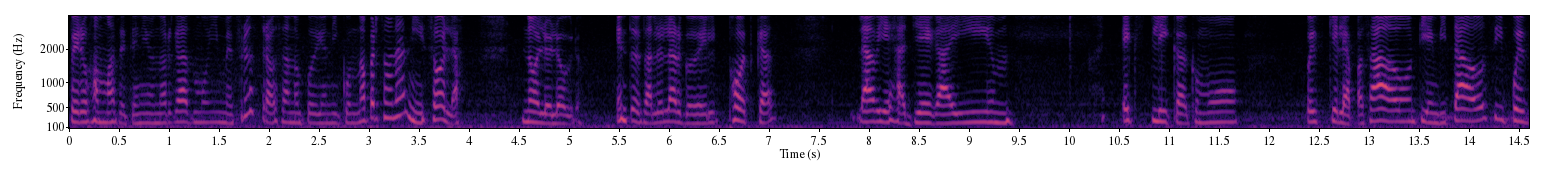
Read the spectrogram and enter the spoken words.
pero jamás he tenido un orgasmo y me frustra, o sea, no he podido ni con una persona ni sola, no lo logro. Entonces a lo largo del podcast, la vieja llega y mm, explica cómo, pues, qué le ha pasado, tiene invitados y pues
